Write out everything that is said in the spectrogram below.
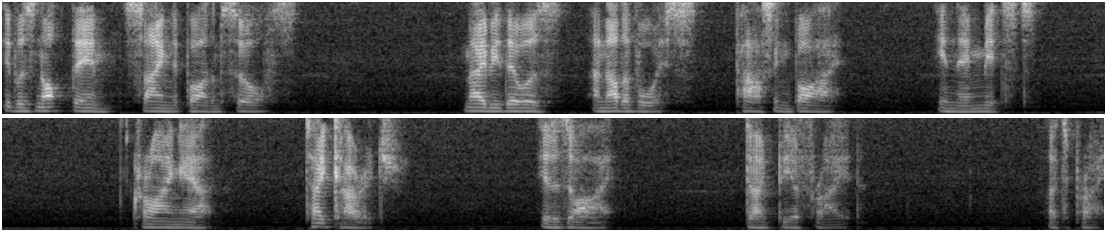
it was not them saying it by themselves. Maybe there was another voice passing by in their midst, crying out, Take courage. It is I. Don't be afraid. Let's pray.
